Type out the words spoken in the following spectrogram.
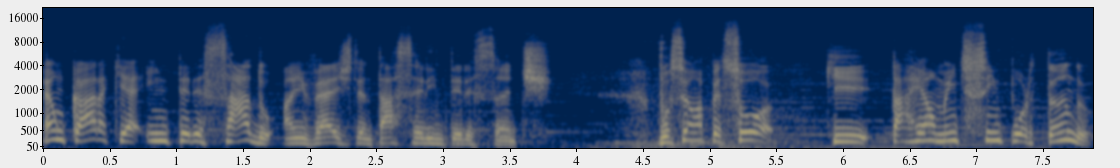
é um cara que é interessado ao invés de tentar ser interessante. Você é uma pessoa que está realmente se importando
